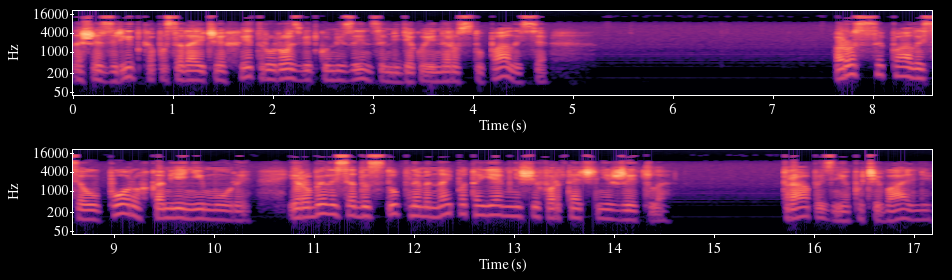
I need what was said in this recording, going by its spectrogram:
лише зрідка посилаючи хитру розвідку мізинцем, від якої не розступалися розсипалися у порох кам'яні мури і робилися доступними найпотаємніші фортечні житла, трапезні, опочивальні,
